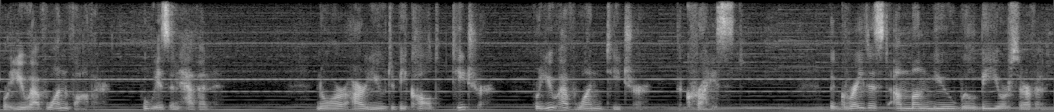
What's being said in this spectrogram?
for you have one Father, who is in heaven. Nor are you to be called teacher, for you have one teacher, the Christ. The greatest among you will be your servant,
